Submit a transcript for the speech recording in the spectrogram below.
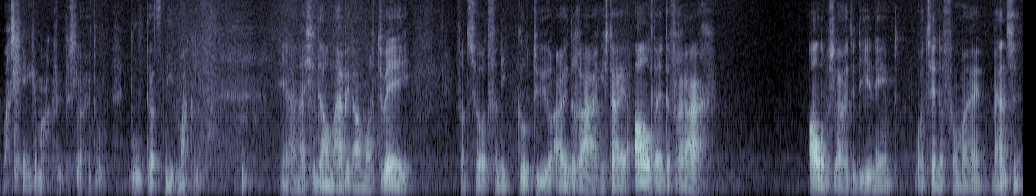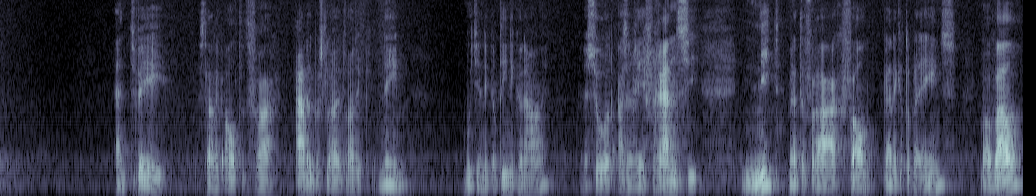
Maar het is geen gemakkelijk besluit hoor. Ik bedoel, dat is niet makkelijk. Ja, en als je dan, heb ik dan nog twee van het soort van die cultuuruitdraging, sta je altijd de vraag, alle besluiten die je neemt, wat zijn er voor mij mensen? En twee, stel ik altijd de vraag, elk besluit wat ik neem, moet je in de kantine kunnen hangen? Een soort als een referentie, niet met de vraag van, ben ik het erbij eens? Maar wel,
